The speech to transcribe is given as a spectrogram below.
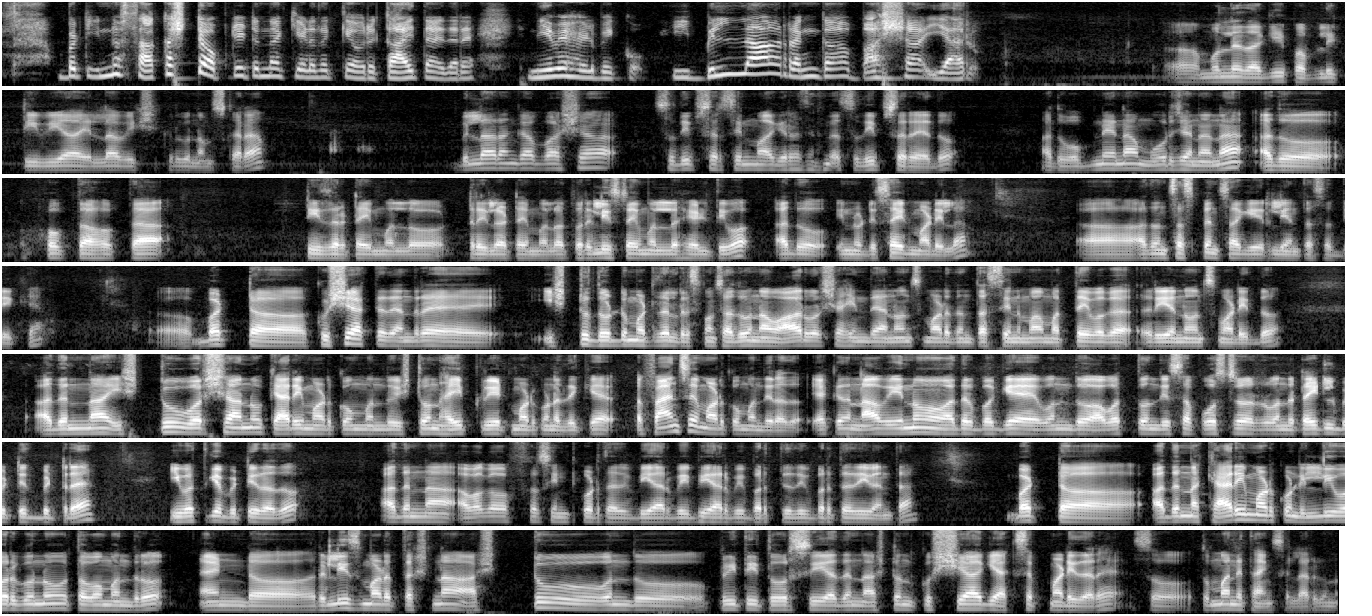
ಬಟ್ ಇನ್ನೂ ಸಾಕಷ್ಟು ಅಪ್ಡೇಟನ್ನು ಕೇಳೋದಕ್ಕೆ ಅವರು ಕಾಯ್ತಾ ಇದ್ದಾರೆ ನೀವೇ ಹೇಳಬೇಕು, ಈ ಬಿಲ್ಲ ರಂಗ ಭಾಷಾ ಯಾರು? ಮೊದಲನೇದಾಗಿ ಪಬ್ಲಿಕ್ ಟಿ ವಿಯ ಎಲ್ಲ ವೀಕ್ಷಕರಿಗೂ ನಮಸ್ಕಾರ. ಬಿಲ್ಲಾರಂಗ ಭಾಷಾ ಸುದೀಪ್ ಸರ್ ಸಿನಿಮಾ ಆಗಿರೋದ್ರಿಂದ ಸುದೀಪ್ ಸರ್ ಅದು. ಅದು ಒಬ್ಬನೇನ ಮೂರು ಜನನ, ಅದು ಹೋಗ್ತಾ ಹೋಗ್ತಾ ಟೀಸರ್ ಟೈಮಲ್ಲೋ ಟ್ರೈಲರ್ ಟೈಮಲ್ಲೋ ಅಥವಾ ರಿಲೀಸ್ ಟೈಮಲ್ಲೋ ಹೇಳ್ತೀವೋ, ಅದು ಇನ್ನೂ ಡಿಸೈಡ್ ಮಾಡಿಲ್ಲ. ಅದೊಂದು ಸಸ್ಪೆನ್ಸ್ ಆಗಿ ಇರಲಿ ಅಂತ ಸದ್ಯಕ್ಕೆ. ಬಟ್ ಖುಷಿ ಆಗ್ತದೆ ಅಂದರೆ ಇಷ್ಟು ದೊಡ್ಡ ಮಟ್ಟದಲ್ಲಿ ರೆಸ್ಪಾನ್ಸ್ ಅದು ನಾವು ಆರು ವರ್ಷ ಹಿಂದೆ ಅನೌನ್ಸ್ ಮಾಡಿದಂಥ ಸಿನಿಮಾ, ಮತ್ತೆ ಇವಾಗ ರೀ ಅನೌನ್ಸ್ ಮಾಡಿದ್ದು. ಅದನ್ನು ಇಷ್ಟು ವರ್ಷನೂ ಕ್ಯಾರಿ ಮಾಡ್ಕೊಂಬಂದು, ಇಷ್ಟೊಂದು ಹೈಪ್ ಕ್ರಿಯೇಟ್ ಮಾಡ್ಕೊಳೋದಕ್ಕೆ ಫ್ಯಾನ್ಸೇ ಮಾಡ್ಕೊಂಬಂದಿರೋದು ಯಾಕಂದರೆ ನಾವೇನೋ ಅದ್ರ ಬಗ್ಗೆ ಒಂದು ಅವತ್ತೊಂದು ದಿವಸ ಪೋಸ್ಟರ್ ಒಂದು ಟೈಟಲ್ ಬಿಟ್ಟಿದ್ದು ಬಿಟ್ಟರೆ ಇವತ್ತಿಗೆ ಬಿಟ್ಟಿರೋದು. ಅದನ್ನು ಅವಾಗ ಫಸ್ಟ್ ಇಂಟ್ ಕೊಡ್ತಾ ಇದ್ವಿ B R B B R B ಬರ್ತಿದ್ದೀವಿ ಬರ್ತಿದ್ದೀವಿ ಅಂತ. ಬಟ್ ಅದನ್ನು ಕ್ಯಾರಿ ಮಾಡ್ಕೊಂಡು ಇಲ್ಲಿವರೆಗೂ ತೊಗೊಂಬಂದರು. ಆ್ಯಂಡ್ ರಿಲೀಸ್ ಮಾಡಿದ ತಕ್ಷಣ ಅಷ್ಟು ಒಂದು ಪ್ರೀತಿ ತೋರಿಸಿ ಅದನ್ನು ಅಷ್ಟೊಂದು ಖುಷಿಯಾಗಿ ಅಕ್ಸೆಪ್ಟ್ ಮಾಡಿದ್ದಾರೆ. ಸೊ ತುಂಬಾ ಥ್ಯಾಂಕ್ಸ್ ಎಲ್ಲರಿಗೂ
